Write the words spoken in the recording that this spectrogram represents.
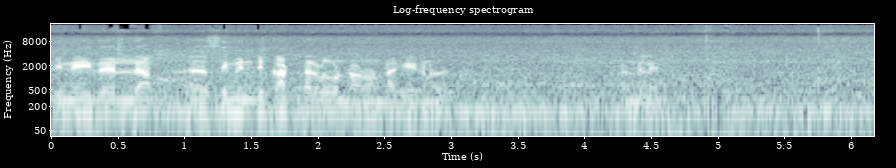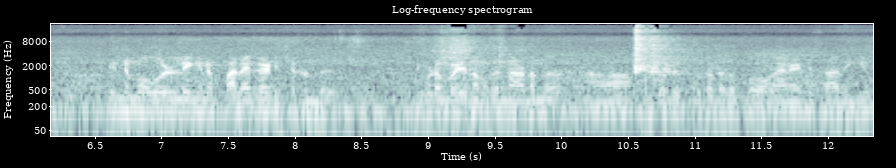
പിന്നെ ഇതെല്ലാം സിമെന്റ് കട്ടകൾ കൊണ്ടാണ് ഉണ്ടാക്കിയേക്കുന്നത് കണ്ടില്ലേ? പിന്നെ മുകളിൽ ഇങ്ങനെ പലക അടിച്ചിട്ടുണ്ട്. ഇവിടം വഴി നമുക്ക് നടന്ന് അപ്പുറത്തോട്ട് ഇപ്പുറത്തോട്ടൊക്കെ പോകാനായിട്ട് സാധിക്കും.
